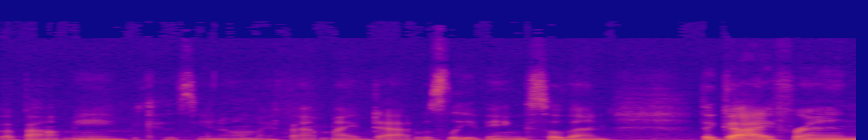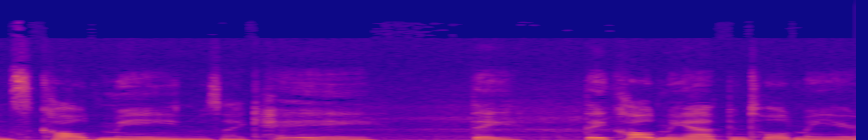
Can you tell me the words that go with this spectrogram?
about me because you know my fam- my dad was leaving. So then the guy friends called me and was like, "Hey, they they called me up and told me your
